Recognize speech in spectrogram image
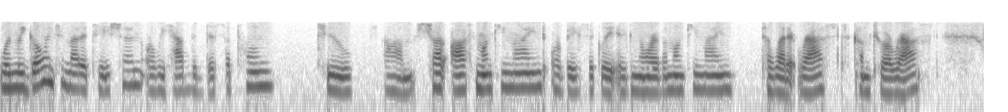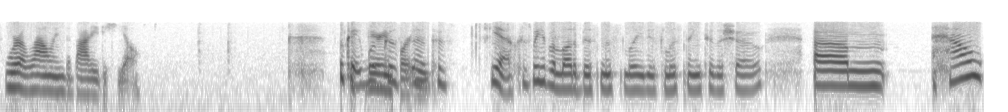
When we go into meditation or we have the discipline to um, shut off monkey mind or basically ignore the monkey mind to let it rest, come to a rest, we're allowing the body to heal. Okay, it's well, because uh, yeah, because we have a lot of business leaders listening to the show. Um, how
